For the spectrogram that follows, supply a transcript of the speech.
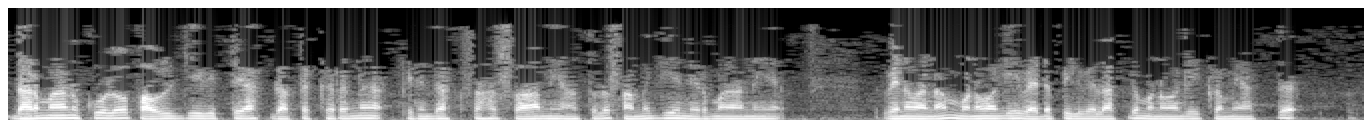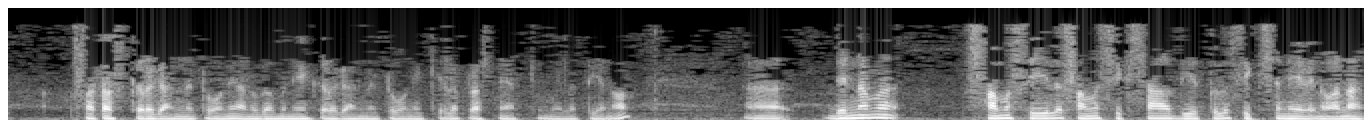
ධර්මානුකූලව පෞල් ජීවිතයක් ගත කරන පිරිඳක් සහ ස්වාමියා තුළ සමගිය නිර්මාණය වෙනවා නම් මොන වගේ වැඩපිළිවෙලක්ද මොන වගේ ක්‍රමයක්ද සකස් කරගන්නට ඕනේ අනුගමනය කරගන්නට ඕනේ කියලා ප්‍රශ්නයක් මෙල තියෙනවා. දෙන්නම සමශීල සමශික්ෂාදිය තුළ ශික්ෂණය වෙනවා නම්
